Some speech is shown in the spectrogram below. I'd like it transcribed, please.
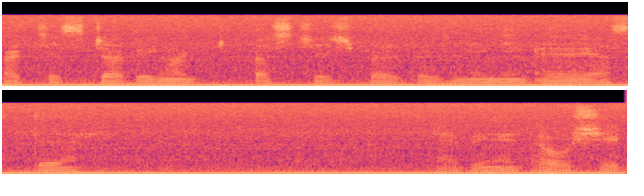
purchase traffic or purchase purpose meaning আসতে happiness oh shit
